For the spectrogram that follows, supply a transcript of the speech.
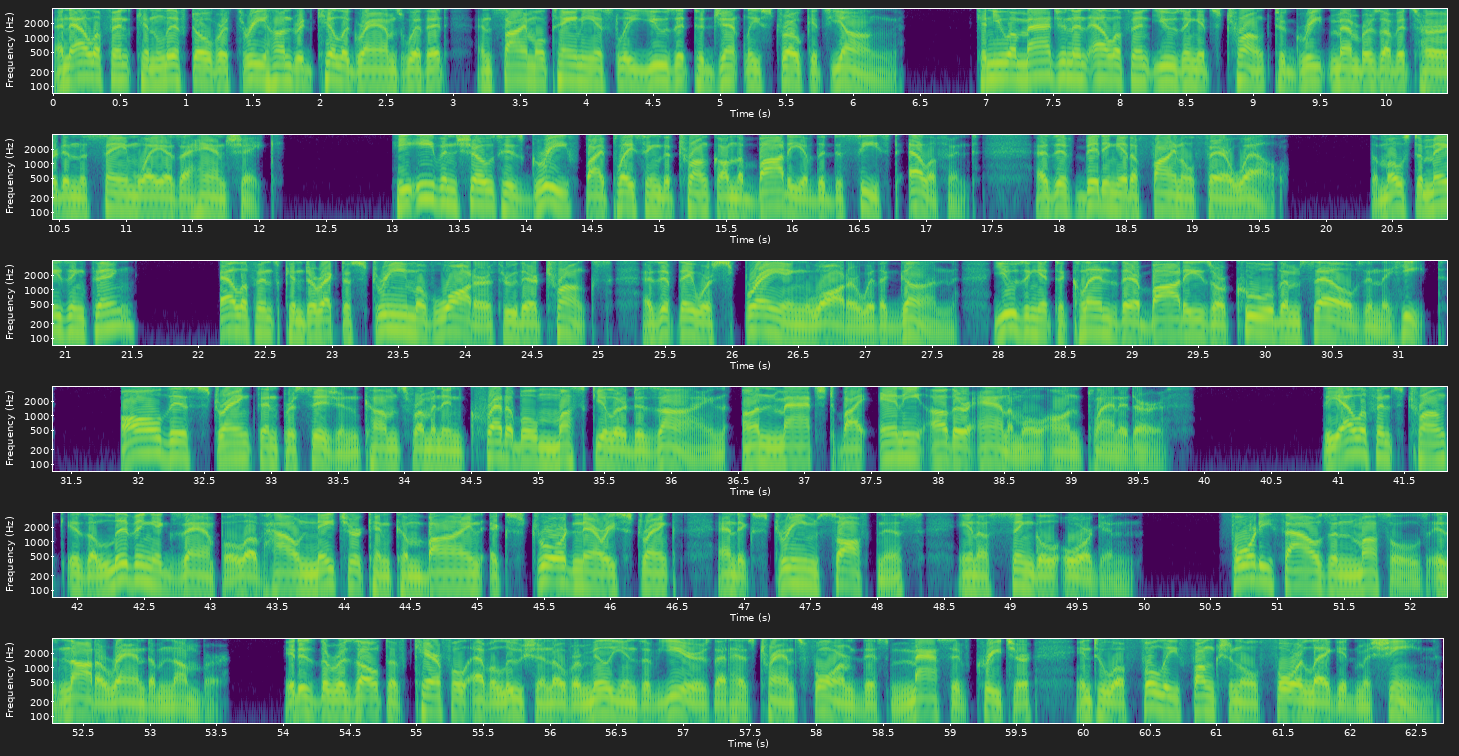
An elephant can lift over 300 kilograms with it and simultaneously use it to gently stroke its young. Can you imagine an elephant using its trunk to greet members of its herd in the same way as a handshake? He even shows his grief by placing the trunk on the body of the deceased elephant, as if bidding it a final farewell. The most amazing thing? Elephants can direct a stream of water through their trunks, as if they were spraying water with a gun, using it to cleanse their bodies or cool themselves in the heat. All this strength and precision comes from an incredible muscular design unmatched by any other animal on planet Earth. The elephant's trunk is a living example of how nature can combine extraordinary strength and extreme softness in a single organ. 40,000 muscles is not a random number. It is the result of careful evolution over millions of years that has transformed this massive creature into a fully functional four-legged machine.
